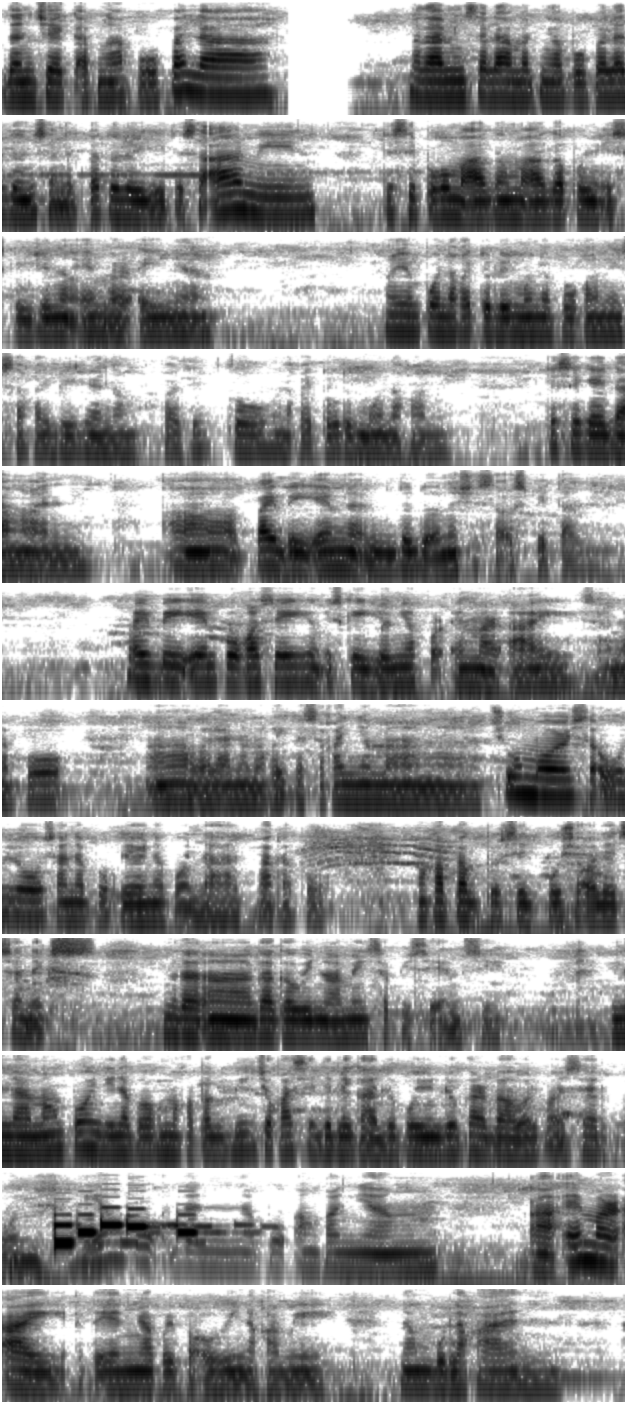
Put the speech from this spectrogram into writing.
Dan check up nga po pala. Maraming salamat nga po pala dun sa nagpatuloy dito sa amin. Kasi po maagang maaga po yung schedule ng MRI niya. Ngayon po nakituloy muna po kami sa kaibigan ng kapatid ko. Nakitulog muna kami. Kasi kailangan ah, 5 a.m. na doon na siya sa ospital. 5 a.m. po kasi yung schedule niya for MRI. Sana po ah, wala na makita sa kanya mga tumor sa ulo. Sana po clear na po lahat para po makapag-proceed po siya ulit sa next na ah, gagawin namin sa PCMC. Yun lamang po, hindi na po ako makapag-video kasi delikado po yung lugar, bawal po ang cellphone. Ayan po, dan na po ang kanyang ah, MRI. At ayan nga po, pauwi na kami ng Bulacan.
